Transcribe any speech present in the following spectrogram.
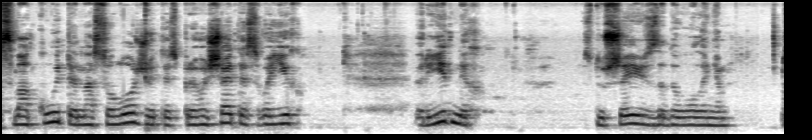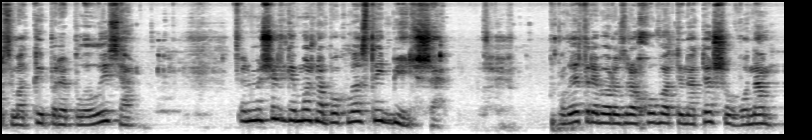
Смакуйте, насолоджуйтесь, пригощайте своїх рідних з душею і з задоволенням. Смаки переплелися. Вермішельки можна покласти більше. Але треба розраховувати на те, щоб вона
